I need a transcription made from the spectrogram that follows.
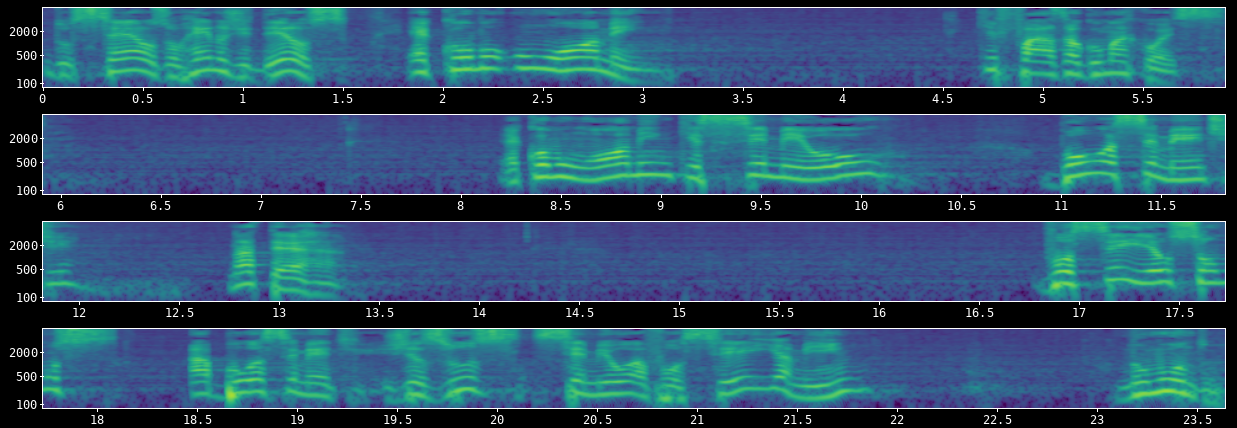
dos céus, o reino de Deus, é como um homem que faz alguma coisa. É como um homem que semeou boa semente na terra. Você e eu somos a boa semente. Jesus semeou a você e a mim no mundo.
